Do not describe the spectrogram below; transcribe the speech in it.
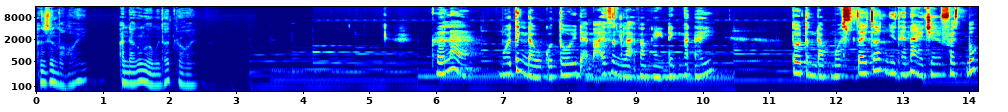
Anh xin lỗi anh đã có người mình thích rồi. Thế là mối tình đầu của tôi đã mãi dừng lại vào ngày định mệnh ấy. Tôi từng đọc một status như thế này trên facebook.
